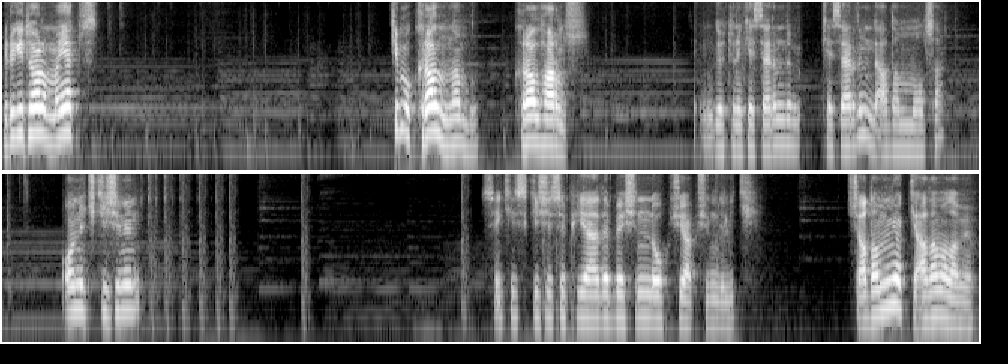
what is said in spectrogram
Yürü git oğlum manyak mısın? Kim o? Kral mı lan bu? Kral Harlus. Senin götünü keserdim de, keserdim de adamım olsa. 13 kişinin 8 kişisi piyade 5'ini de okçu yap şimdilik. Hiç adamım yok ki adam alamıyorum.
